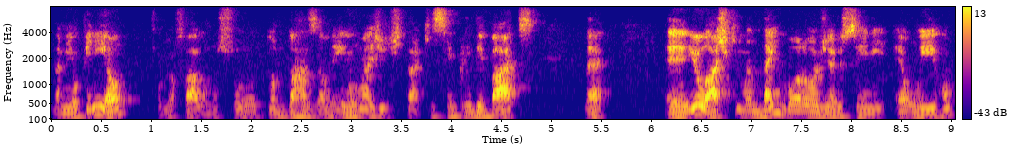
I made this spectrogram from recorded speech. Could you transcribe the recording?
Na minha opinião, como eu falo, eu não sou dono da razão nenhuma, a gente está aqui sempre em debates, né? É, eu acho que mandar embora o Rogério Ceni é um erro.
